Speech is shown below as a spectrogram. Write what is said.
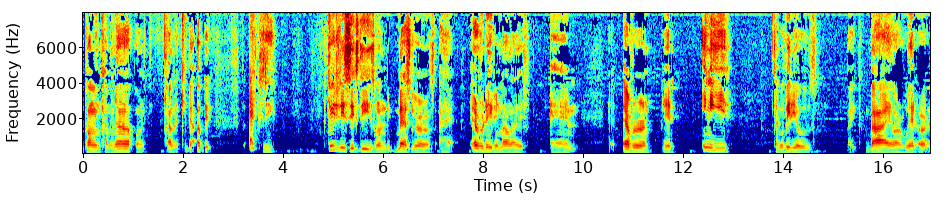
going coming up, or I'll keep y'all updated. But actually, Gigi 60 is one of the best girls I had ever dated in my life and had ever did any type of videos like by or with or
